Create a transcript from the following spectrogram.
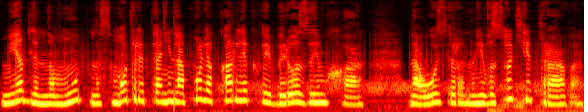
Медленно, мутно смотрят они на поле карликовой березы и мха, на озеро, на невысокие травы.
